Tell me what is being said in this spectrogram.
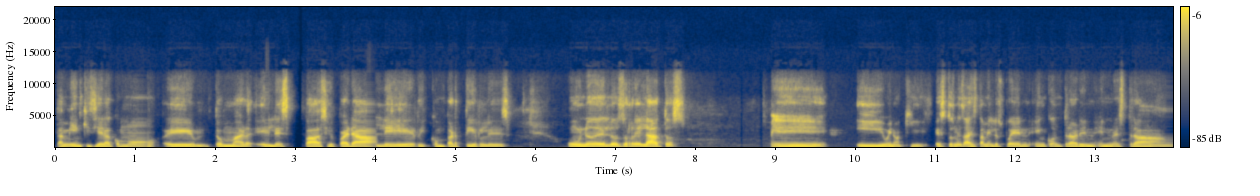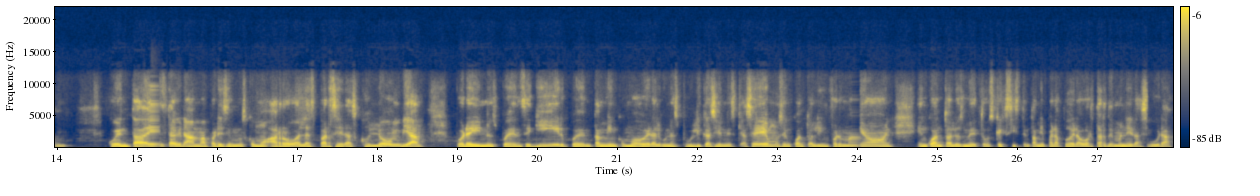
también quisiera como em, tomar el espacio para leer y compartirles uno de los relatos. Eh, y bueno, aquí estos mensajes también los pueden encontrar en, nuestra cuenta de Instagram, aparecemos como arroba las parceras Colombia, por ahí nos pueden seguir, pueden también como ver algunas publicaciones que hacemos en cuanto a la información, en cuanto a los métodos que existen también para poder abortar de manera segura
